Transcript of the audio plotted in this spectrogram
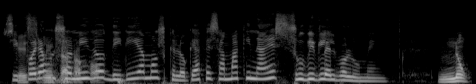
Si fuera un sonido, diríamos que lo que hace esa máquina es subirle el volumen. No,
